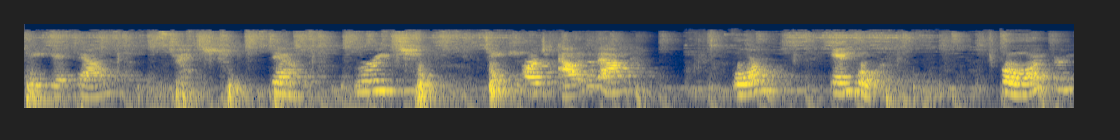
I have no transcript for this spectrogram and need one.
Take it down. Stretch. Down. Reach. Take the arch out of the back. Four. In four. Four, three.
